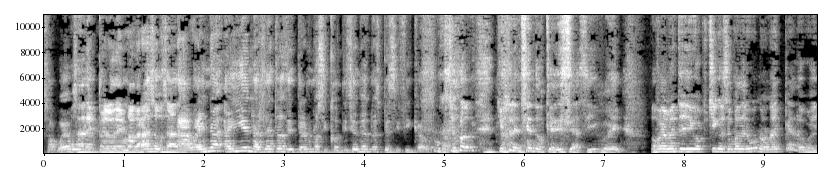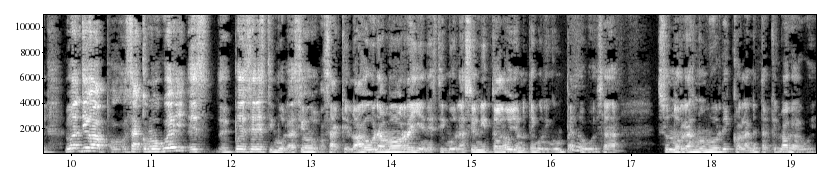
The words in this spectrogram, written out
Pues a huevo. O sea, de- pero de madrazo, o sea, Ah, ahí, no- ahí en las letras de términos y condiciones no especifica, güey. Yo, yo no entiendo que dice así, güey. Obviamente digo, chinga su madre uno, no hay pedo, güey. Digo, o sea, como güey, es, eh, puede ser estimulación, o sea, que lo haga una morra y en estimulación y todo, yo no tengo ningún pedo, güey. O sea, es un orgasmo muy rico, la neta, que lo haga, güey.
